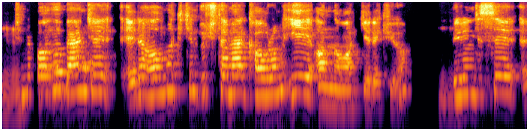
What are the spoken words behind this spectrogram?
Hı hı. Şimdi Bach'ı bence ele almak için üç temel kavramı iyi anlamak gerekiyor. Hı hı. Birincisi e,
